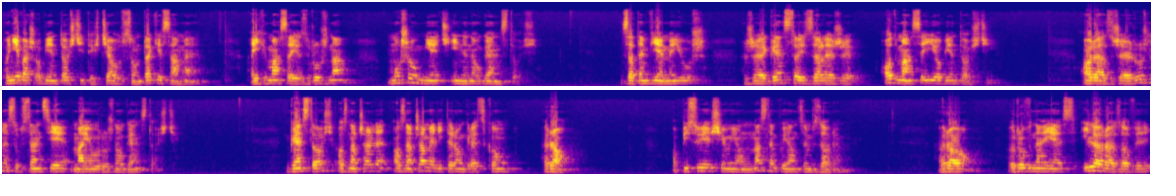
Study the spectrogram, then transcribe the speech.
Ponieważ objętości tych ciał są takie same, a ich masa jest różna, muszą mieć inną gęstość. Zatem wiemy już, że gęstość zależy od masy i objętości oraz że różne substancje mają różną gęstość. Gęstość oznaczamy, literą grecką ρ. Opisuje się ją następującym wzorem. ρ równe jest ilorazowy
